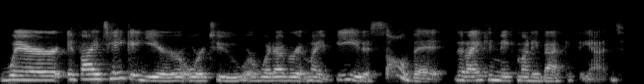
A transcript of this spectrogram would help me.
where if I take a year or two or whatever it might be to solve it, that I can make money back at the end.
